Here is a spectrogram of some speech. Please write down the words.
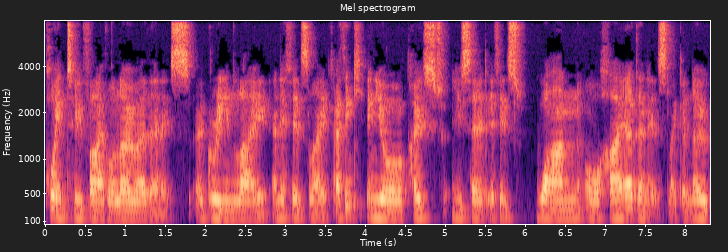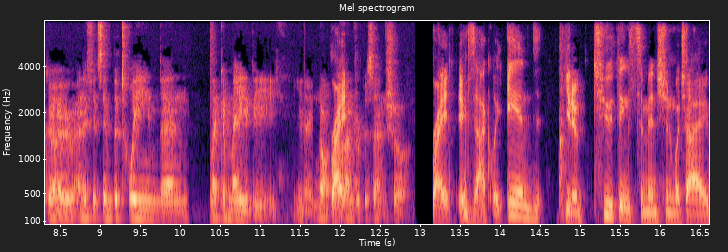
0.25 or lower, then it's a green light. And if it's like, I think in your post, you said if it's one or higher, then it's like a no go. And if it's in between, then like a maybe, you know, not right. 100% sure. Right, exactly. And, you know, two things to mention, which I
